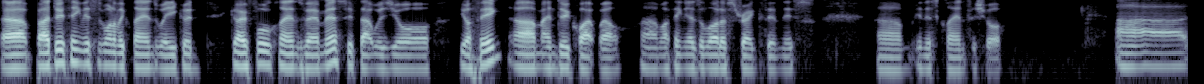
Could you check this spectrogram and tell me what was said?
Uh, but I do think this is one of the clans where you could go full clans verminus if that was your your thing, um, and do quite well. Um, I think there's a lot of strength in this um, in this clan for sure. Uh,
